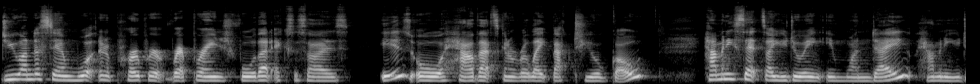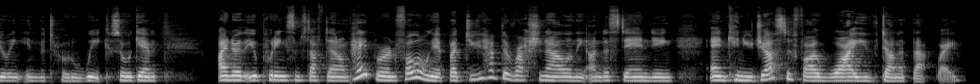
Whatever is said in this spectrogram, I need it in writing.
Do you understand what an appropriate rep range for that exercise is or how that's going to relate back to your goal? How many sets are you doing in one day? How many are you doing in the total week? So, again, I know that you're putting some stuff down on paper and following it, but do you have the rationale and the understanding and can you justify why you've done it that way?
